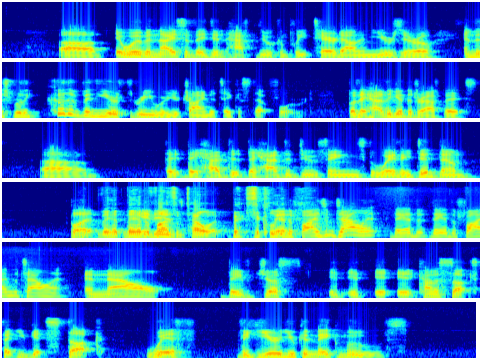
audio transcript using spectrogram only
Uh, it would have been nice if they didn't have to do a complete teardown in year zero. And this really could have been year three where you're trying to take a step forward. But they had to get the draft picks. Uh, they, they had to they had to do things the way they did them. But they had, they had to find is, some talent, basically. They had to find some talent. They had to they had to find the talent, and now they've just it it it, it kind of sucks that you get stuck with the year you can make moves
